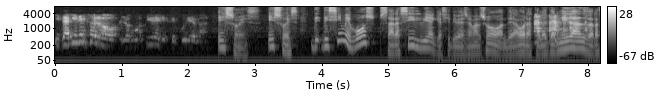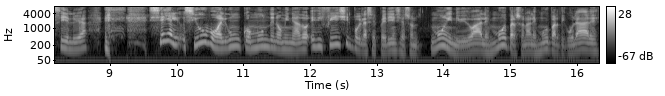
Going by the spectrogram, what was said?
y también eso lo, lo motive que se cuide más. Eso es, eso es. decime vos, Sara Silvia, que así te voy a llamar yo de ahora hasta la eternidad, Sara Silvia, si, hay, si hubo algún común denominador, es difícil porque las experiencias son muy individuales, muy personales, muy particulares,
